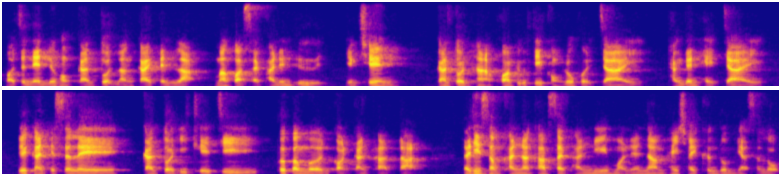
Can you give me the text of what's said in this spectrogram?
หมอจะเน้นเรื่องของการตรวจร่างกายเป็นหลักมากกว่าสายพันธุ์อื่นๆ อย่างเช่น การตรวจหาความผิดปกติของโรคหัวใจ ทางเดินหายใจ ด้วยการเอ็กซเรย์ การตรวจ EKG เพื่อประเมินก่อนการผ่าตัด และที่สำคัญนะครับ สายพันธุ์นี้หมอแนะนำให้ใช้เครื่องดมยาสลบ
